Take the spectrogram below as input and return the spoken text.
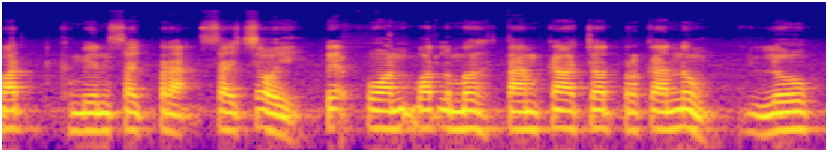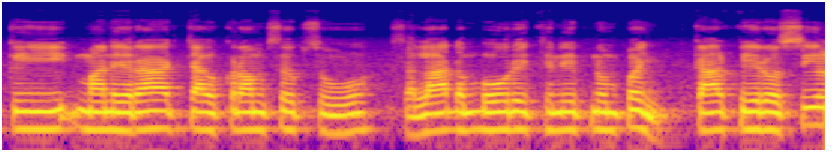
បတ်គ្មានសាច់ប្រាក់សាច់ស្អុយពាក់ព័ន្ធបទល្មើសតាមការចោទប្រកាន់នោះលោកគីម៉ាណេរ៉ាចៅក្រមស៊ើបសួរសាលាដំបងរាជធានីភ្នំពេញ កាលពីរសៀល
